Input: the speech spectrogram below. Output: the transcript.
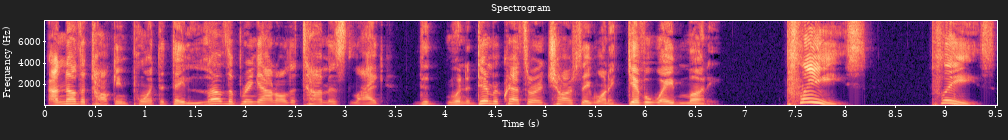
Another talking point that they love to bring out all the time is like the, when the Democrats are in charge, they want to give away money. Please, please.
